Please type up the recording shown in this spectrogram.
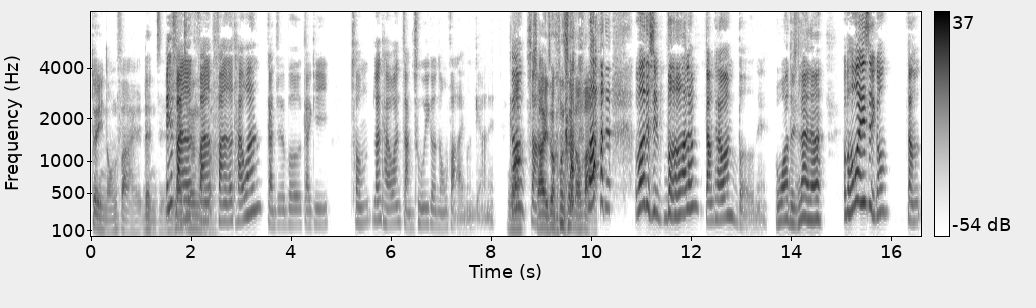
对农法的认知。哎、欸，反而反而反而台湾感觉无家己从咱台湾长出一个农法的物件呢。哇，小宇宙工程农法。我就是无啊，咱当台湾无呢。我就是咱啊！不，我意思是讲，当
